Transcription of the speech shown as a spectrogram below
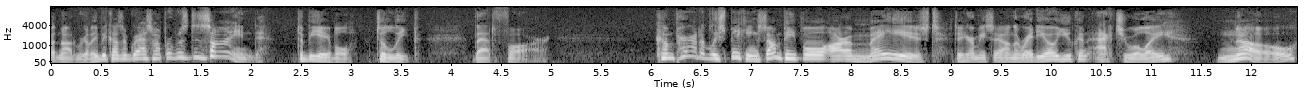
But not really, because a grasshopper was designed to be able to leap that far. comparatively speaking, some people are amazed to hear me say on the radio, you can actually know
